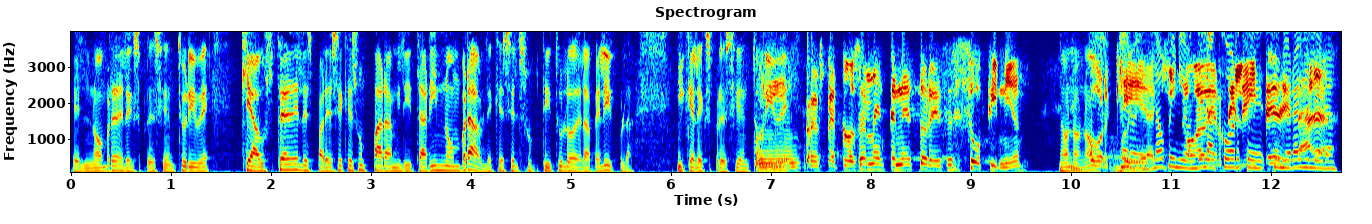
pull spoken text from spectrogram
el nombre del expresidente Uribe, que a ustedes les parece que es un paramilitar innombrable, que es el subtítulo de la película, y que el expresidente Uribe... Mm, respetuosamente, Néstor, esa es su opinión. No, no, no. Porque Pero es la opinión no de la Corte, señora. Aguilera.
